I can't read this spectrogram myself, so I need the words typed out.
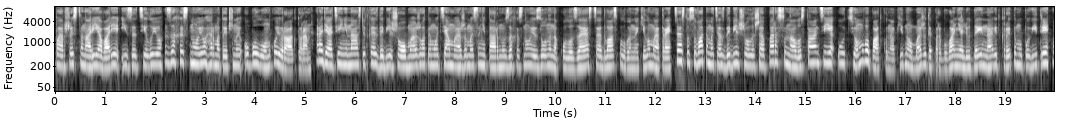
Перший сценарій аварія із цілою захисною герметичною оболонкою реактора. Радіаційні наслідки здебільшого обмежуватимуться межами санітарно-захисної зони навколо ЗАЕС. Це 2,5 кілометри. Це стосуватиметься здебільшого лише персоналу станції. У цьому випадку необхідно обмежити перебування людей на відкритому повітрі в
